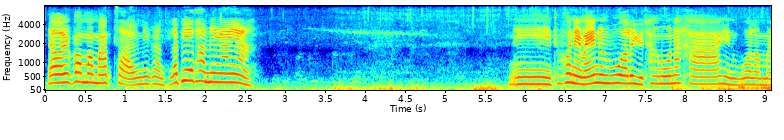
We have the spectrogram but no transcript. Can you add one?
เดี๋ยวพี่ป้อมมามัดสายตรงนี้ก่อน แล้วพี่จะทำยังไงอะ นี่ทุกคนเห็นไหมนนวัวเราอยู่ทางนู้นนะคะ เห็นวัวเราไหม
